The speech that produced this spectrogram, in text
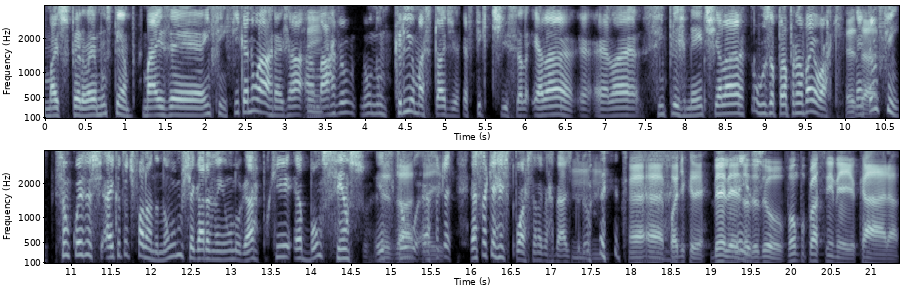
mais super-herói há muito tempo. Mas, é, enfim, fica no ar, né? Já Sim. a Marvel não, não, cria uma cidade é, fictícia. Ela, ela, ela, simplesmente ela usa a própria Nova York. Né? Então, enfim, são coisas aí que eu tô te falando. Não vamos chegar a nenhum lugar porque é bom senso. Esse Exato, é o, essa, é que é, essa que é a resposta, na verdade, entendeu? Uhum. É, é, pode crer. Beleza, é Dudu. Vamos pro próximo e-mail, cara.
